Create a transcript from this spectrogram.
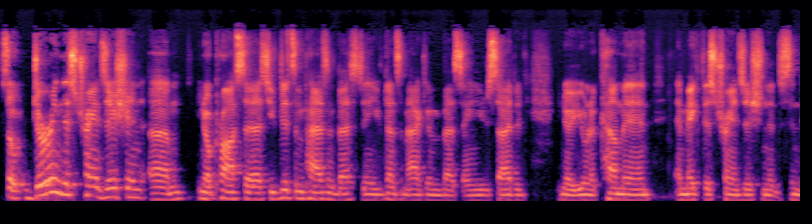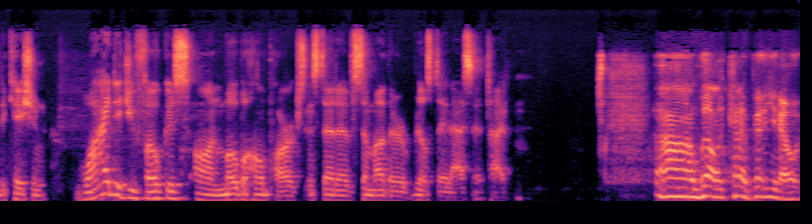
So during this transition, um, you know, process, you've did some passive investing, you've done some active investing, you decided, you know, you want to come in and make this transition into syndication. Why did you focus on mobile home parks instead of some other real estate asset type? Uh, well, kind of, you know,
